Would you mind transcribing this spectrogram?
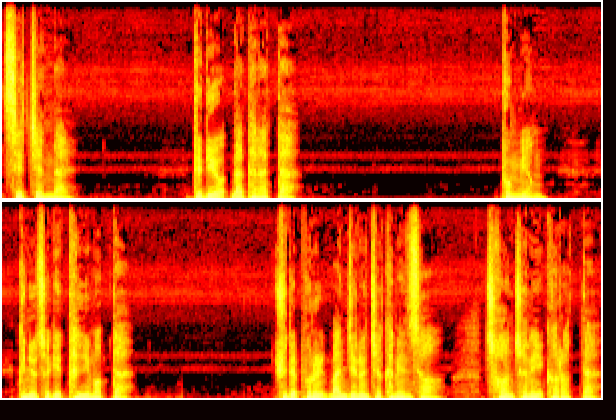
셋째 날, 드디어 나타났다. 분명 그 녀석이 틀림없다. 휴대폰을 만지는 척 하면서 천천히 걸었다.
